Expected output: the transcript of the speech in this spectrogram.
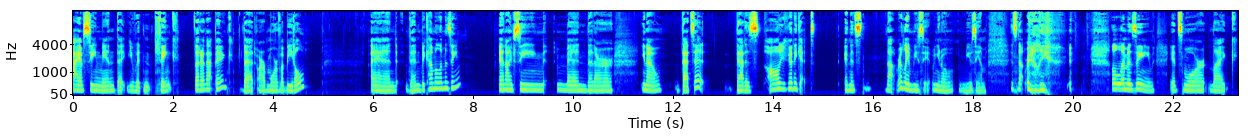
I have seen men that you wouldn't think that are that big, that are more of a beetle, and then become a limousine. And I've seen men that are, you know, that's it. That is all you're going to get. And it's not really a museum, you know, museum. It's not really a limousine. It's more like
